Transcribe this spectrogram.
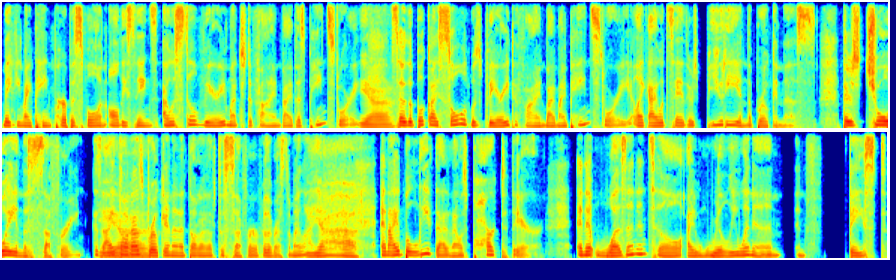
making my pain purposeful and all these things i was still very much defined by this pain story Yeah. so the book I sold was very defined by my pain story. Like I would say there's beauty in the brokenness. There's joy in the suffering. Because I thought I was broken and I thought I'd have to suffer for the rest of my life. Yeah. And I believed that and I was parked there. And it wasn't until I really went in and f- faced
